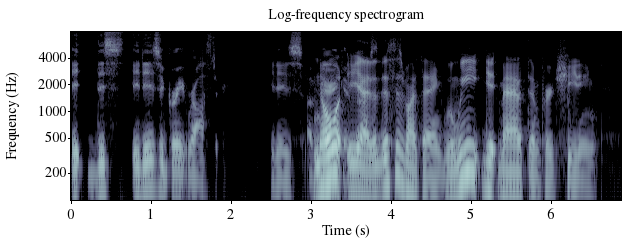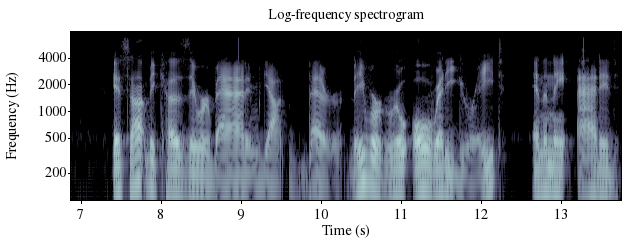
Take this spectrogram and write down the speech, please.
it this it is a great roster. It is a No, very one- good yeah, roster. this is my thing. When we get mad at them for cheating, it's not because they were bad and got better. They were already great, and then they added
